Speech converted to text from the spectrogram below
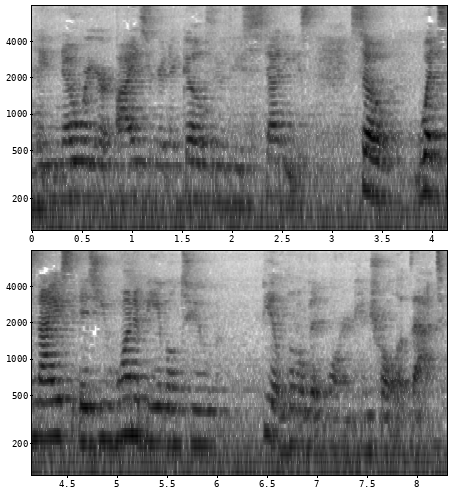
they know where your eyes are going to go through these studies. So what's nice is you want to be able to be a little bit more in control of that.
